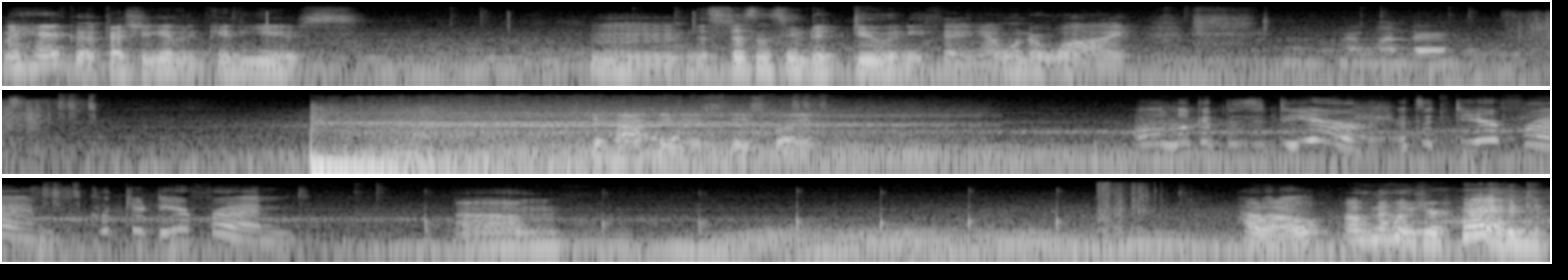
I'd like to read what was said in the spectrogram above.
My hair clip, I should give it a good use. Hmm, this doesn't seem to do anything. I wonder why. I wonder. To happiness this way. Oh, look at this deer. It's a deer friend. Click your deer friend. Um. Hello? Oh no, your head!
